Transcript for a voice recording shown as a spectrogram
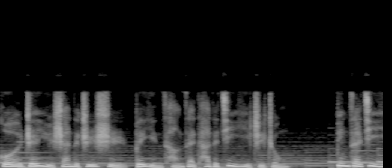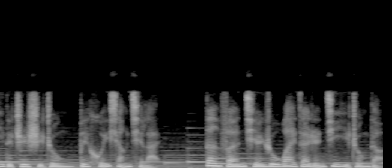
或真与善的知识被隐藏在他的记忆之中，并在记忆的知识中被回想起来。但凡潜入外在人记忆中的，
